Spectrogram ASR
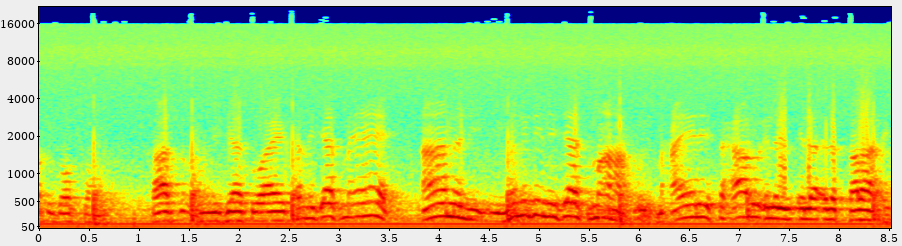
aku doorsoomi kaas nijaas waaye ka nijaas ma ahe aanadi manidi nijaas ma aha maxaa yeelay istaxaalu ila ila salaaxi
